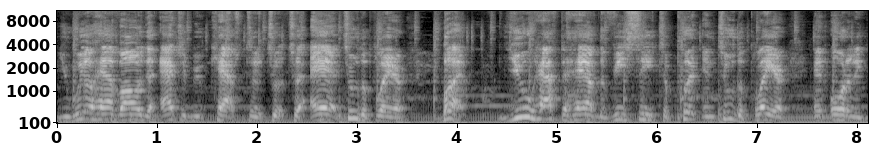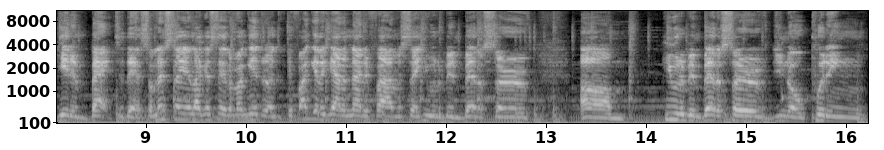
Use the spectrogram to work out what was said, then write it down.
You will have all the attribute caps to, to, to add to the player, but you have to have the VC to put into the player in order to get him back to that. So let's say, like I said, if I get a, if I get a guy to 95 and say he would have been better served, um, he would have been better served, you know, putting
